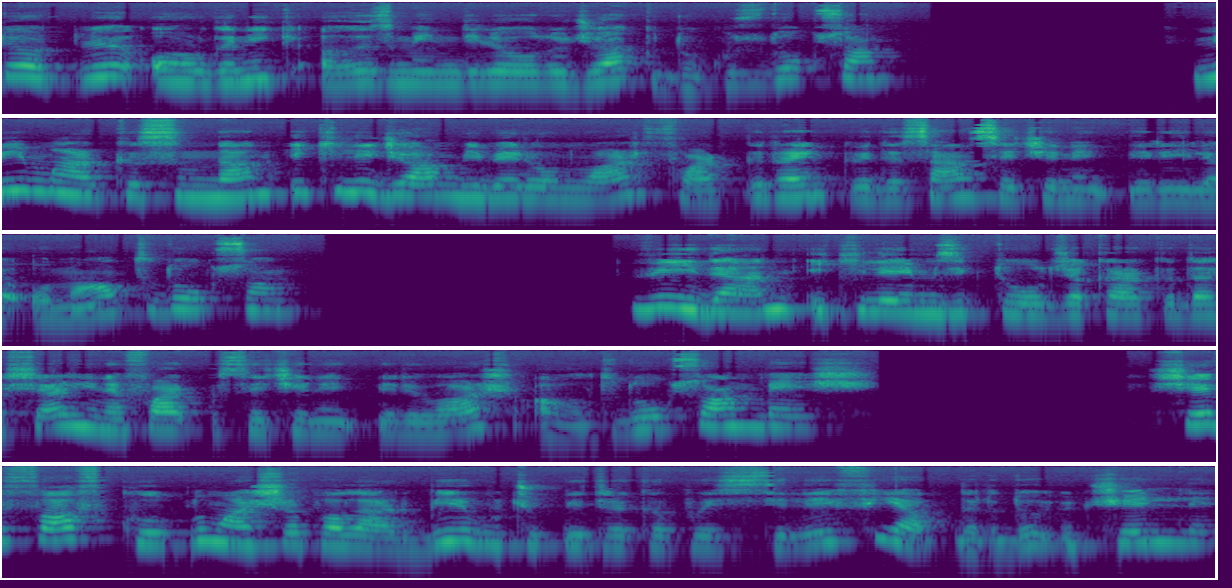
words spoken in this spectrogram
Dörtlü organik ağız mendili olacak 9.90. V markasından ikili cam biberon var. Farklı renk ve desen seçenekleriyle 16.90. V'den ikili emzik de olacak arkadaşlar. Yine farklı seçenekleri var. 6.95. Şeffaf kulplu maşrapalar 1,5 litre kapasiteli. Fiyatları da 3.50.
